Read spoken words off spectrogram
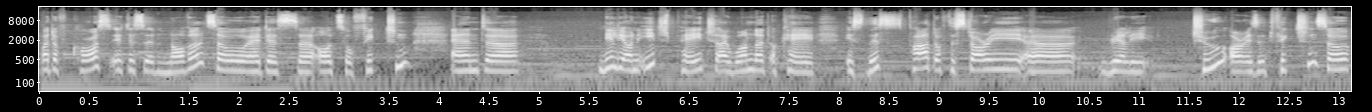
but of course, it is a novel, so it is uh, also fiction. And uh, nearly on each page, I wondered okay, is this part of the story uh, really true or is it fiction? So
